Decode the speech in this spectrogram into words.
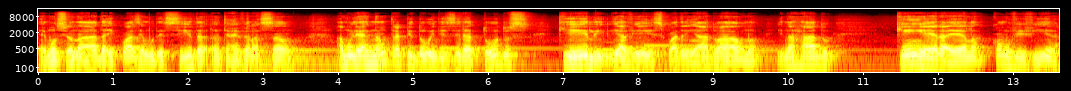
Emocionada e quase emudecida ante a revelação, a mulher não trepidou em dizer a todos que ele lhe havia esquadrinhado a alma e narrado quem era ela, como vivia,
